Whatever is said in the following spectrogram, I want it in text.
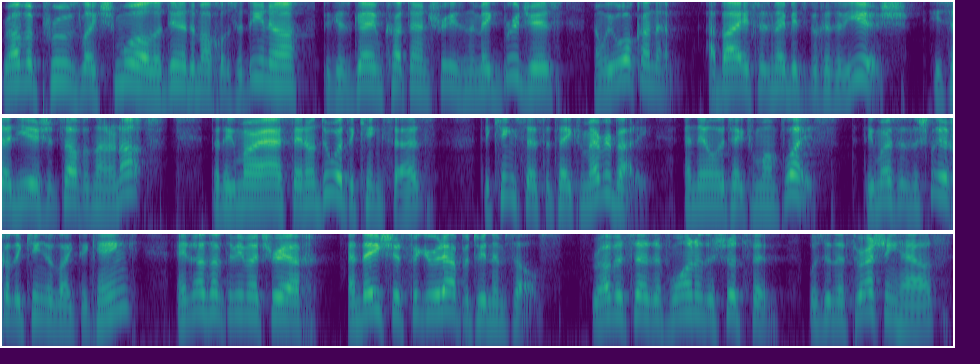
Rava proves like Shmuel, the Dina de Malchus because Gaim cut down trees and they make bridges, and we walk on them. Abaye says maybe it's because of Yish. He said Yish itself is not enough. But the Gemara asks, they don't do what the king says the king says to take from everybody, and they only take from one place. The Gemara says the shliach of the king is like the king, and it doesn't have to be matriach, and they should figure it out between themselves. Rava says if one of the shutfim was in the threshing house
